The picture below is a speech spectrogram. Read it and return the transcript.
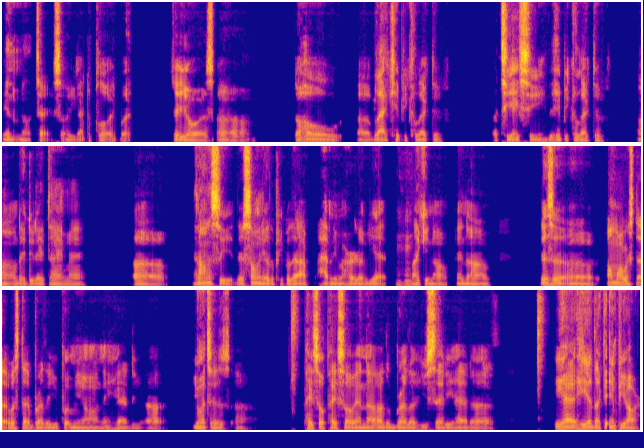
in the military, so he got deployed. But Jay Yours. Uh, the whole uh, Black Hippie Collective, or THC, the Hippie Collective. Um, they do their thing, man. Uh, and honestly, there's so many other people that I haven't even heard of yet Mhm. like you know and um there's a uh omar what's that what's that brother you put me on and he had the uh you went to his uh peso peso and the other brother you said he had uh he had he had like the npr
